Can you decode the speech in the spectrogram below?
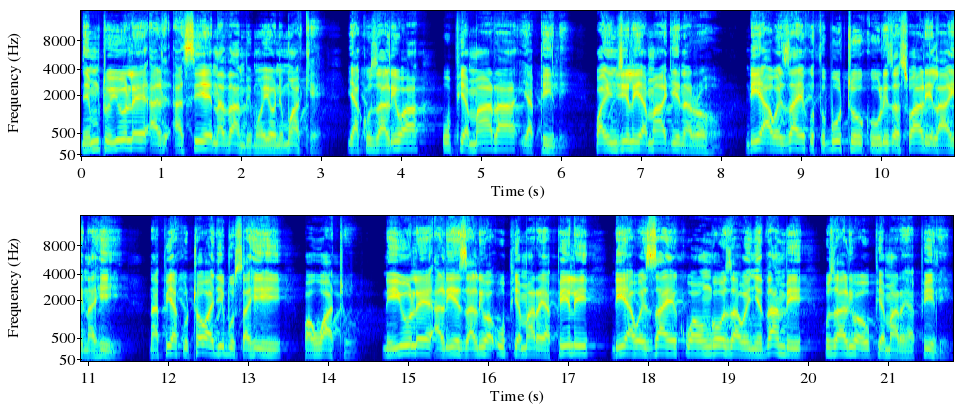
Ni mtu yule asiye na dhambi moyoni mwake ya kuzaliwa upya mara ya pili kwa injili ya maji na roho. Ndiye awezaye kuthubutu kuuliza swali la aina hii na pia kutoa jibu sahihi kwa watu ni yule aliyezaliwa upya mara ya pili ndiye awezaye kuwaongoza wenye dhambi kuzaliwa upya mara ya pili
